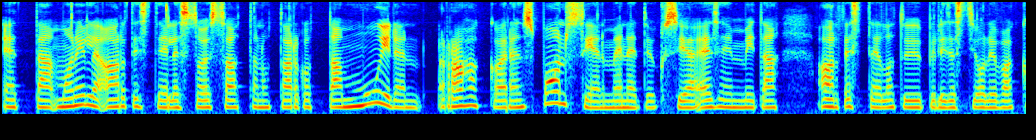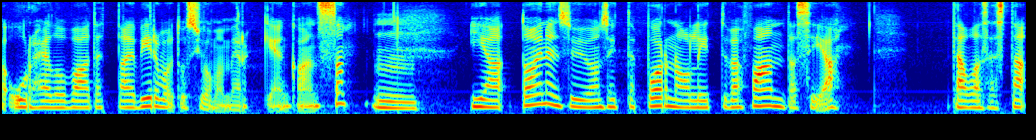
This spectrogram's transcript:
että monille artisteille se olisi saattanut tarkoittaa muiden rahakkaiden sponssien menetyksiä, esim. mitä artisteilla tyypillisesti oli vaikka urheiluvaate- tai virvoitusjuomamerkkien kanssa. Mm. Ja toinen syy on sitten pornoon liittyvä fantasia tällaisesta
